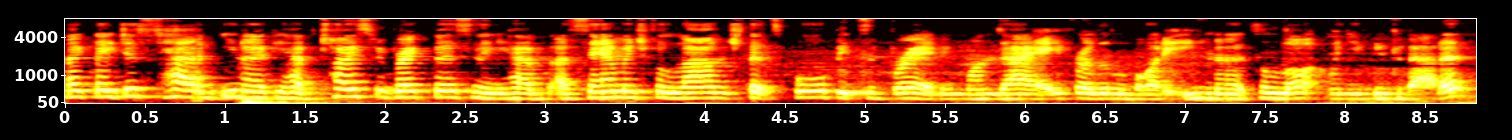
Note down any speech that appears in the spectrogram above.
Like they just had, you know, if you have toast for breakfast and then you have a sandwich for lunch, that's four bits of bread in one day for a little body. You know, it's a lot when you think about it.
